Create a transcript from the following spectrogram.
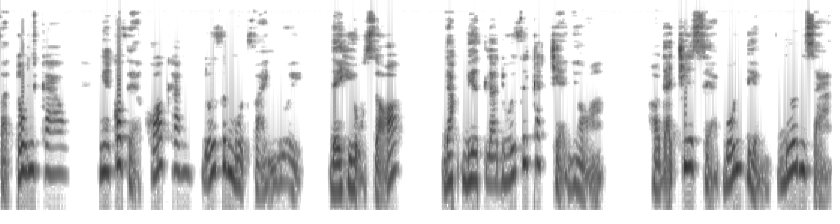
và tôn cao nghe có vẻ khó khăn đối với một vài người để hiểu rõ, đặc biệt là đối với các trẻ nhỏ. Họ đã chia sẻ bốn điểm đơn giản,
